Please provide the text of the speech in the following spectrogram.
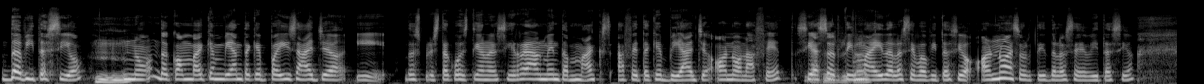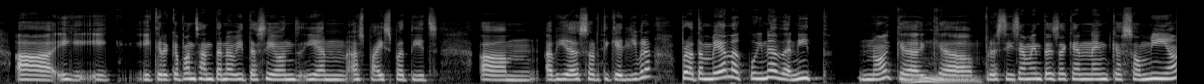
d'habitació, Mhm. no? De com va canviant aquest paisatge i després te qüestiones si realment en Max ha fet aquest viatge o no l'ha fet, si ha Sí, és sortit veritat. mai de la seva habitació o no ha sortit de la seva habitació. Uh, i, i, I crec que pensant en habitacions i en espais petits um, havia de sortir aquest llibre, però també a la cuina de nit, no? que, Mm. que precisament és aquest nen que somia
